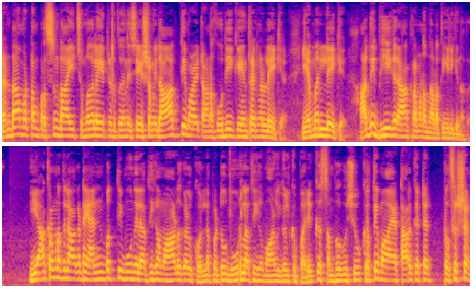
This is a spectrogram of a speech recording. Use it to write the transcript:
രണ്ടാം വട്ടം പ്രസിഡന്റായി ചുമതല ഏറ്റെടുത്തതിന് ശേഷം ഇതാദ്യമായിട്ടാണ് ഹൂതി കേന്ദ്രങ്ങളിലേക്ക് യമനിലേക്ക് അതിഭീകരാക്രമണം നടത്തിയിരിക്കുന്നത്. ഈ ആക്രമണത്തിലാകട്ടെ അൻപത്തിമൂന്നിലധികം ആളുകൾ കൊല്ലപ്പെട്ടു നൂറിലധികം ആളുകൾക്ക് പരുക്ക് സംഭവിച്ചു. കൃത്യമായ ടാർഗറ്റഡ് പ്രസിഷൻ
